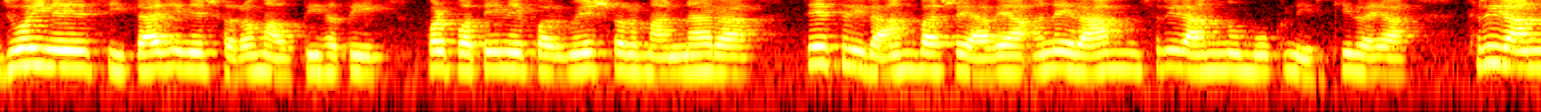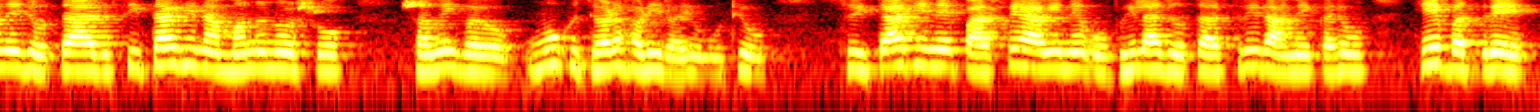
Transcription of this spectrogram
જોઈને સીતાજીને શરમ આવતી હતી, પણ પતિને પરમેશ્વર માનનારા તે શ્રી રામ પાસે આવ્યા અને રામ શ્રી રામનું મુખ નિરખી રહ્યા. શ્રી રામને જોતા જ સીતાજીના મનનો શોક શમી ગયો. મુખ જળહળી રહ્યું, ઉઠ્યું. સીતાજીને પાસે આવીને ઊભેલા જોતા શ્રી રામે કહ્યું, હે ભદ્રે,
